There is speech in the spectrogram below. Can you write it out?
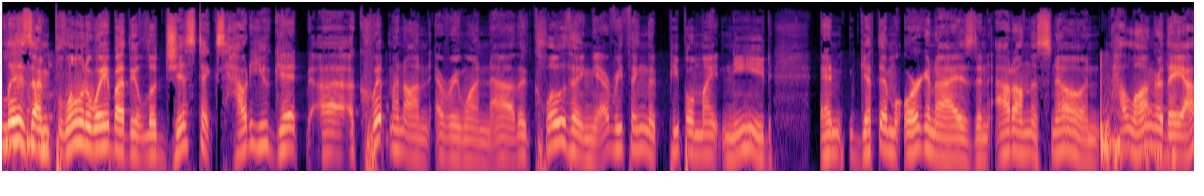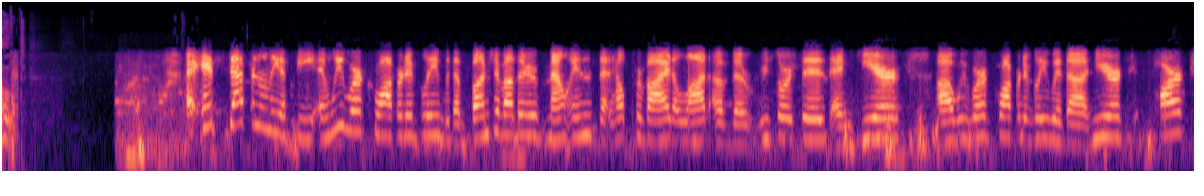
Liz, I'm blown away by the logistics. How do you get uh, equipment on everyone, uh, the clothing, everything that people might need, and get them organized and out on the snow? And how long are they out? It's definitely a feat, and we work cooperatively with a bunch of other mountains that help provide a lot of the resources and gear. Uh, we work cooperatively with uh, New York Parks,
